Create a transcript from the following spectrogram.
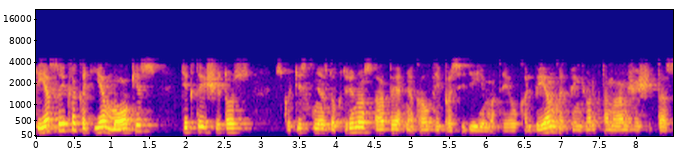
priesaiką, kad jie mokys tik tai šitos skotistinės doktrinos apie nekaltai prasidėjimą. Tai jau kalbėjom, kad 15 amžiuje šitas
